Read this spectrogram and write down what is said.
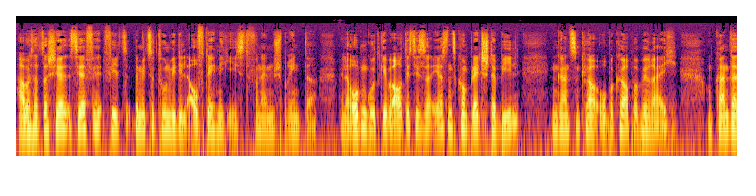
aber es hat auch sehr, sehr viel damit zu tun, wie die Lauftechnik ist von einem Sprinter. Wenn er oben gut gebaut ist, ist er erstens komplett stabil im ganzen Kör Oberkörperbereich und kann da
